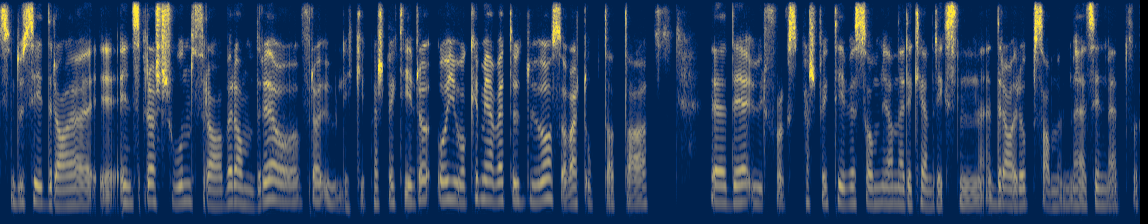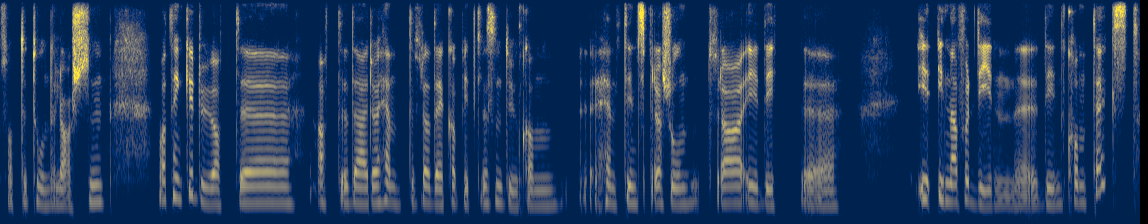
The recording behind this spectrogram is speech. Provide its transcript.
som du sier, dra inspirasjon fra hverandre og fra ulike perspektiver. Og Joakim, jeg vet du også har vært opptatt av eh, det urfolksperspektivet som Jan Erik Henriksen drar opp sammen med sin medforfatter Tone Larsen. Hva tenker du at, eh, at, det er å hente fra det kapitlet som du kan eh, hente inspirasjon fra i ditt, innenfor din, din kontekst?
